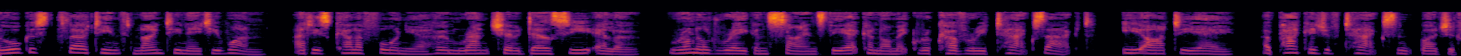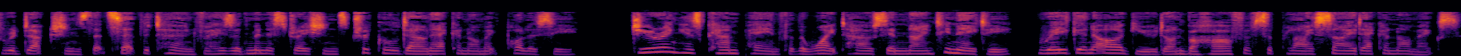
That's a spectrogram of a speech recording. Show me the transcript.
August 13, 1981, at his California home Rancho del Cielo, Ronald Reagan signs the Economic Recovery Tax Act, ERTA, a package of tax and budget reductions that set the tone for his administration's trickle down economic policy. During his campaign for the White House in 1980, Reagan argued on behalf of supply side economics,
